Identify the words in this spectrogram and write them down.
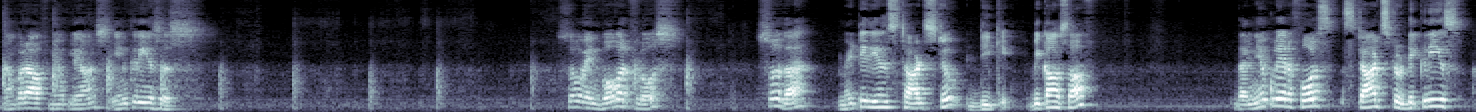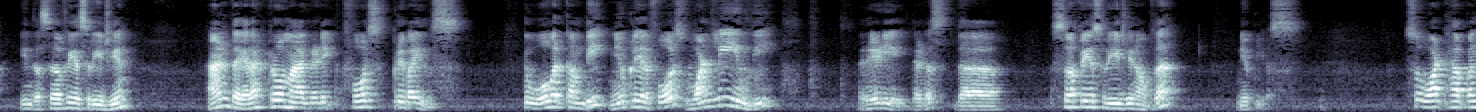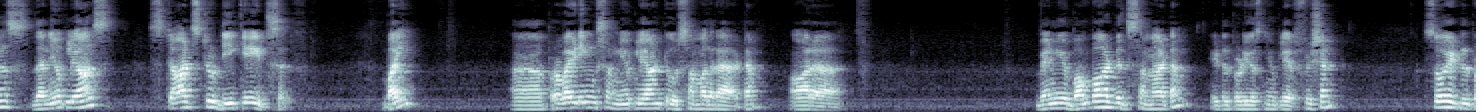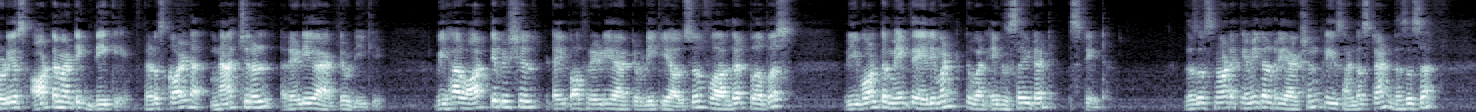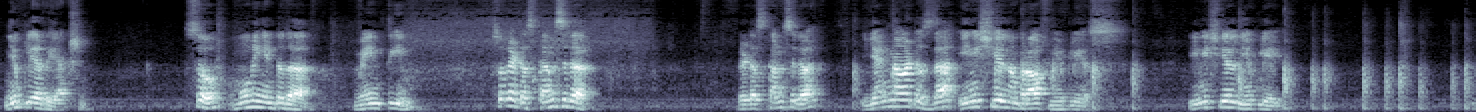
number of nucleons increases. So when overflows, so the material starts to decay because of the nuclear force starts to decrease in the surface region and the electromagnetic force prevails to overcome the nuclear force only in the radii, that is the surface region of the nucleus. So what happens? The nucleons starts to decay itself by uh, providing some nucleon to some other atom or uh, when you bombard with some atom, it will produce nuclear fission. So it will produce automatic decay. That is called natural radioactive decay. We have artificial type of radioactive decay also. For that purpose, we want to make the element to an excited state. This is not a chemical reaction. Please understand this is a nuclear reaction. So moving into the main theme. So let us consider let us consider N naught is the initial number of nucleus. Initial nuclei.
